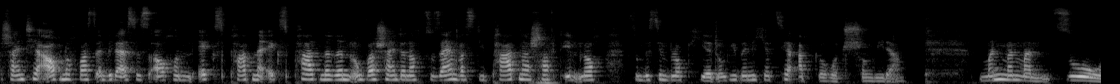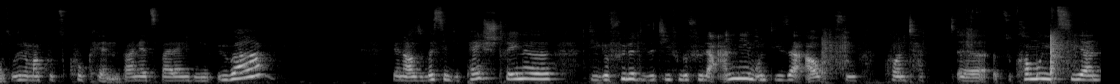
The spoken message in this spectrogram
scheint hier auch noch was, entweder ist es auch ein Ex-Partner, Ex-Partnerin, irgendwas scheint da noch zu sein, was die Partnerschaft eben noch so ein bisschen blockiert. Und wie bin ich jetzt hier abgerutscht schon wieder? Mann, Mann, Mann. So, jetzt muss ich noch mal kurz gucken. Waren jetzt bei deinem Gegenüber. Genau, so ein bisschen die Pechsträhne, die Gefühle, diese tiefen Gefühle annehmen und diese auch zu kontaktieren äh, zu kommunizieren.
